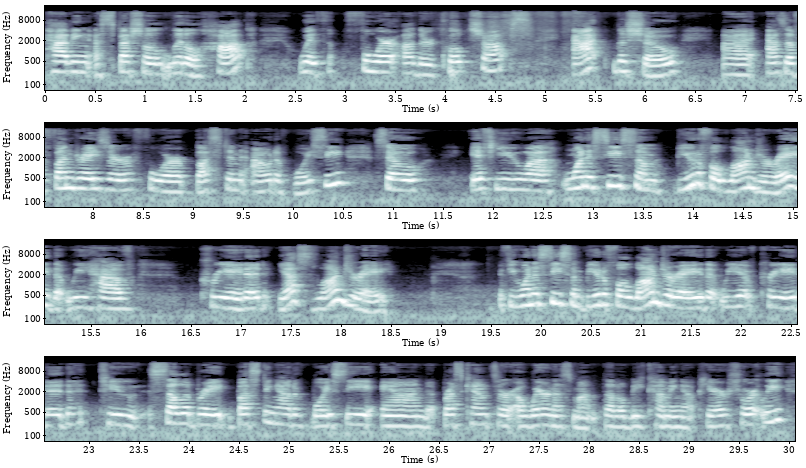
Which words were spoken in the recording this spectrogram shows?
having a special little hop with four other quilt shops at the show uh, as a fundraiser for Bustin' Out of Boise. So if you uh, want to see some beautiful lingerie that we have created, yes, lingerie, if you want to see some beautiful lingerie that we have created to celebrate busting out of Boise and Breast Cancer Awareness Month, that'll be coming up here shortly.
